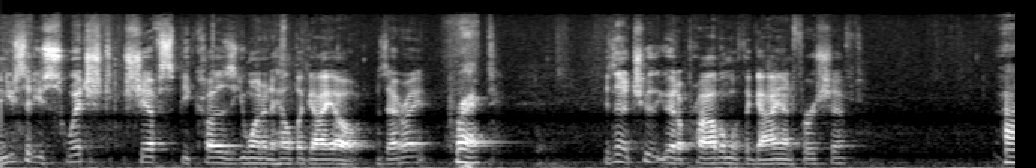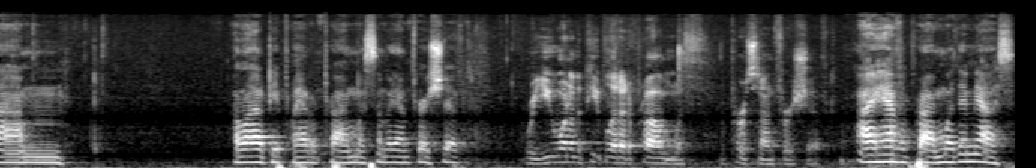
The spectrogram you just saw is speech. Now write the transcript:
And you said you switched shifts because you wanted to help a guy out. Is that right? Correct. Isn't it true that you had a problem with the guy on first shift? Um, a lot of people have a problem with somebody on first shift. Were you one of the people that had a problem with the person on first shift? I have a problem with him, yes.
